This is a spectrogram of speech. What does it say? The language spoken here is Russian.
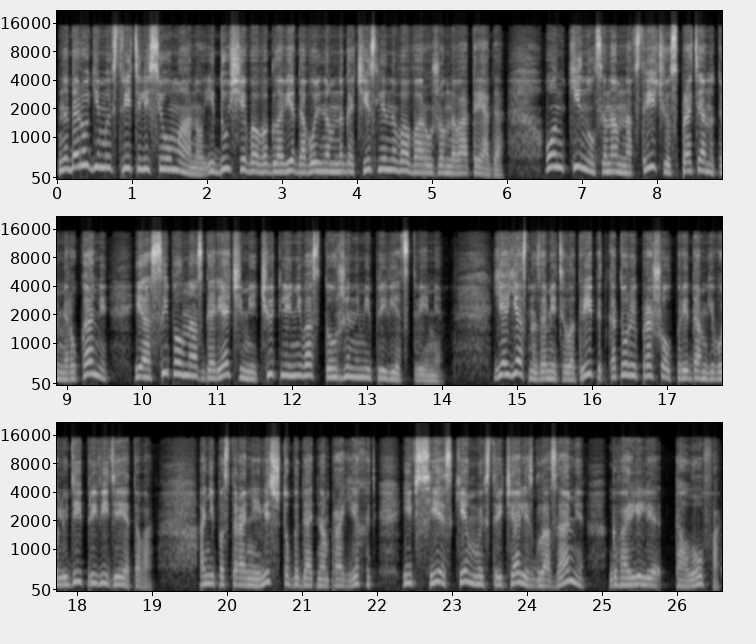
На дороге мы встретили Сиуману, идущего во главе довольно многочисленного вооруженного отряда. Он кинулся нам навстречу с протянутыми руками и осыпал нас горячими, чуть ли не восторженными приветствиями ними. Я ясно заметила трепет, который прошел по рядам его людей при виде этого. Они посторонились, чтобы дать нам проехать, и все, с кем мы встречались глазами, говорили «Талофа».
